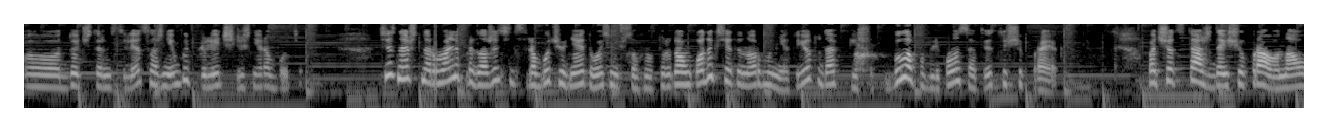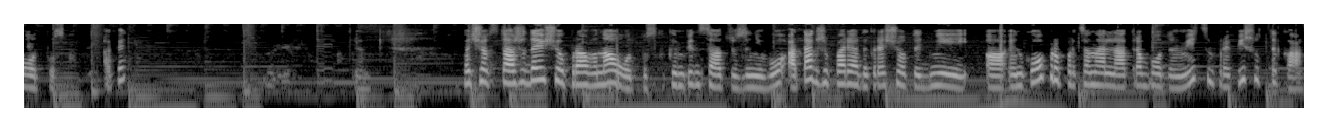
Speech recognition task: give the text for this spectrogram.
э, до 14 лет сложнее будет привлечь к лишней работе. Все знают, что нормальная продолжительность рабочего дня это 8 часов, но в Трудовом кодексе этой нормы нет, ее туда впишут. Был опубликован соответствующий проект. Подсчет стажа, дающего право на отпуск. Опять? подсчет стажа, дающего право на отпуск компенсацию за него, а также порядок расчета дней а, НКО пропорционально отработанным месяцам пропишут ТК.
